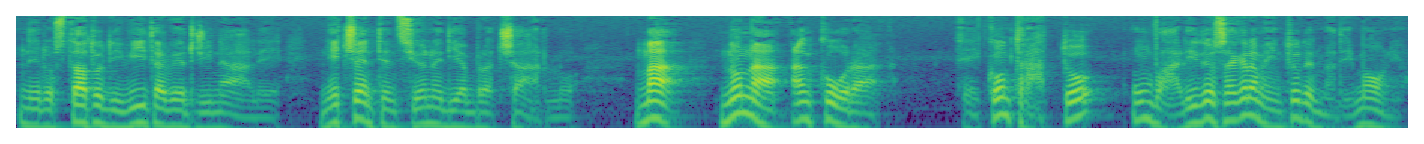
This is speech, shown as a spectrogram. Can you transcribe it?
nello stato di vita virginale, né c'è intenzione di abbracciarlo, ma non ha ancora eh, contratto un valido sacramento del matrimonio.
